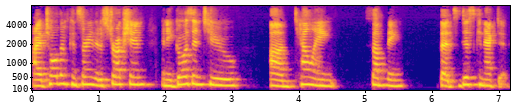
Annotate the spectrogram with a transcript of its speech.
I have told them concerning the destruction, and he goes into um, telling something that's disconnected.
